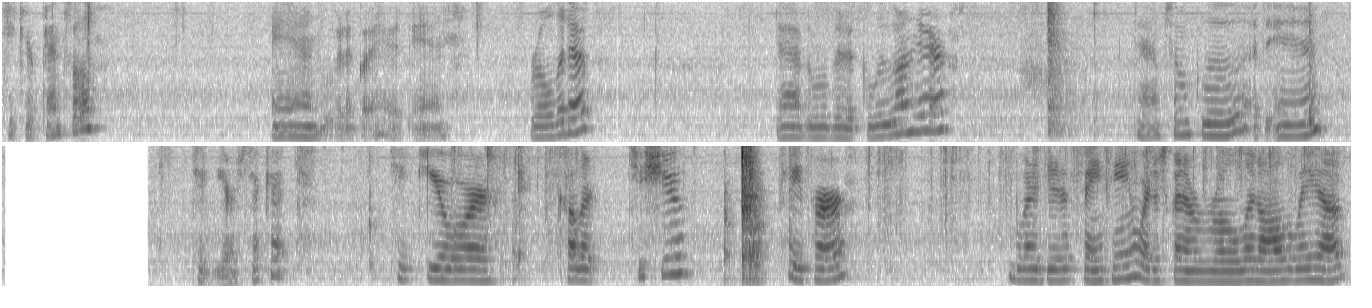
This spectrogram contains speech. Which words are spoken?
take your pencil and we're going to go ahead and roll it up. Dab a little bit of glue on there. Dab some glue at the end. Take your second. Take your colored tissue paper. We're going to do the same thing. We're just going to roll it all the way up.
